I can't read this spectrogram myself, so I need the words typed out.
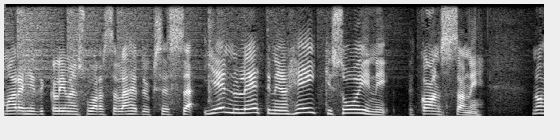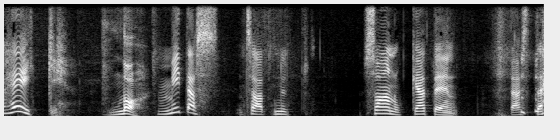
Mari Hintikka Liven suorassa lähetyksessä. Jenny Lehtinen ja Heikki Soini kanssani. No Heikki, No, mitäs sä oot nyt saanut käteen tästä?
